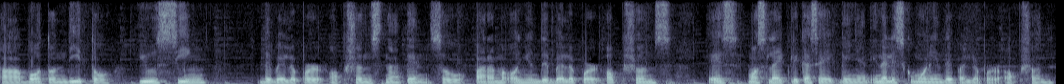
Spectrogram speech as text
uh, button dito using developer options natin. So, para ma-on yung developer options is most likely kasi ganyan, inalis ko muna yung developer option.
